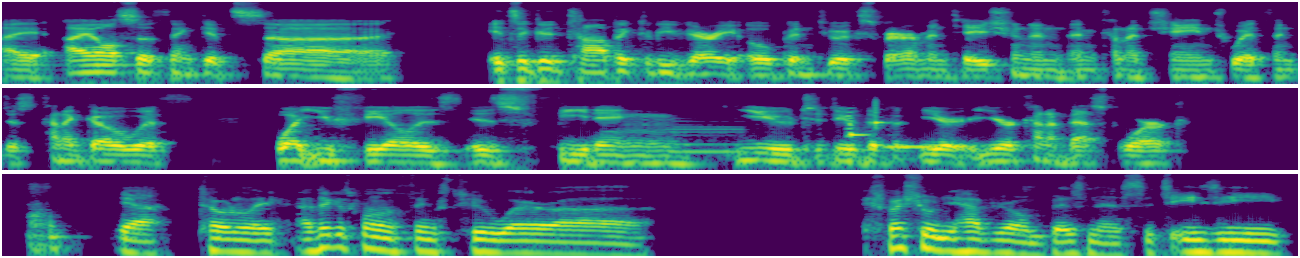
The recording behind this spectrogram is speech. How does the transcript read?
I, I also think it's, uh, it's a good topic to be very open to experimentation and, and kind of change with and just kind of go with what you feel is, is feeding you to do the, your, your kind of best work. Yeah, totally. I think it's one of those things too where, uh, especially when you have your own business, it's easy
